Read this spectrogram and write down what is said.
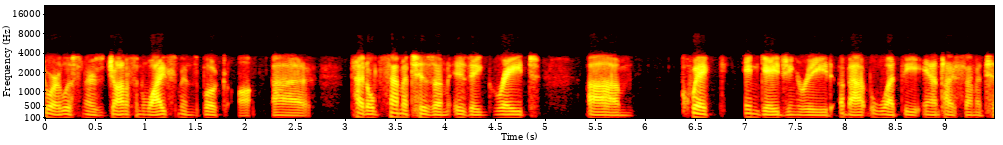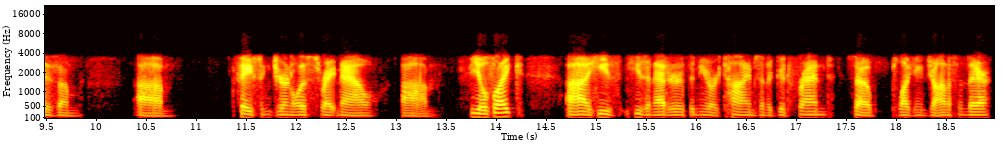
to our listeners Jonathan Weisman's book uh, titled "Semitism" is a great, um, quick, engaging read about what the anti-Semitism um, facing journalists right now um, feels like. Uh, he's he's an editor at the New York Times and a good friend, so plugging Jonathan there.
